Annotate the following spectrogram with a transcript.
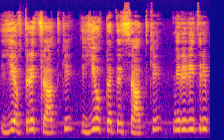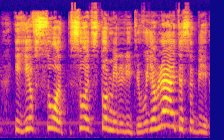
Є в 30, є в 50 мл і є в 100, 100, 100 мл. Уявляєте собі?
